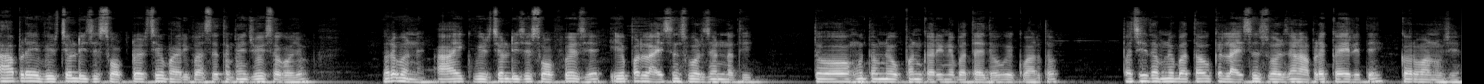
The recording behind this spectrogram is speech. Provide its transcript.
આ આપણે વિર્ચ્યુઅલ ડીજે સોફ્ટવેર છે મારી પાસે, તમે જોઈ શકો છો. બરાબર ને? આ એક વિર્ચ્યુઅલ ડીજે સોફ્ટવેર છે, એ પણ લાયસન્સ વર્ઝન નથી. તો હું તમને ઓપન કરીને બતાવી દઉં એકવાર તો. પછી તમને બતાવું કે લાયસન્સ વર્ઝન આપણે કઈ રીતે કરવાનું છે.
